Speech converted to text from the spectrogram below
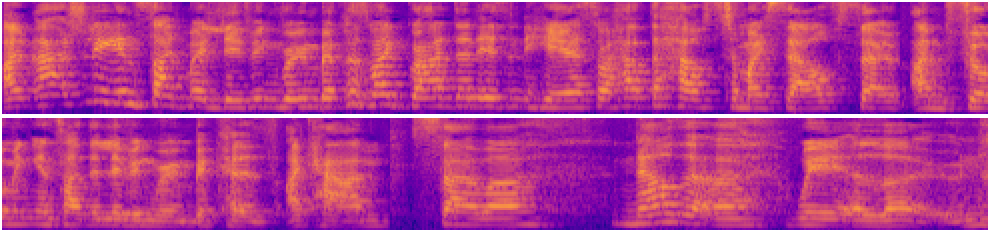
I'm actually inside my living room because my granddad isn't here so I have the house to myself so I'm filming inside the living room because I can. So, uh, now that uh, we're alone,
